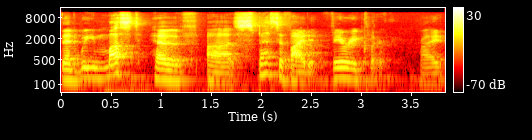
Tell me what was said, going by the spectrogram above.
then we must have uh, specified it very clearly, right?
